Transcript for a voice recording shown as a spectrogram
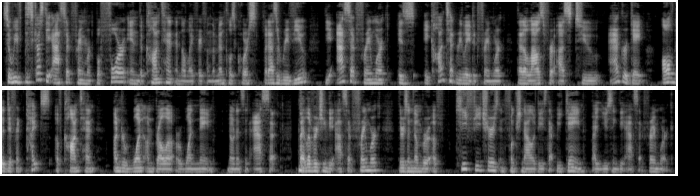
So we've discussed the asset framework before in the content and the Liferay fundamentals course, but as a review, the asset framework is a content related framework that allows for us to aggregate all of the different types of content under one umbrella or one name known as an asset. By leveraging the asset framework, there's a number of key features and functionalities that we gain by using the asset framework.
